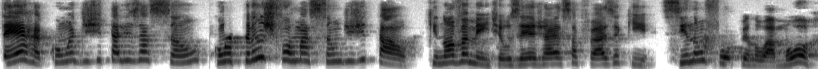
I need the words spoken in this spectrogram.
terra com a digitalização, com a transformação digital. Que, novamente, eu usei já essa frase aqui: se não for pelo amor,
